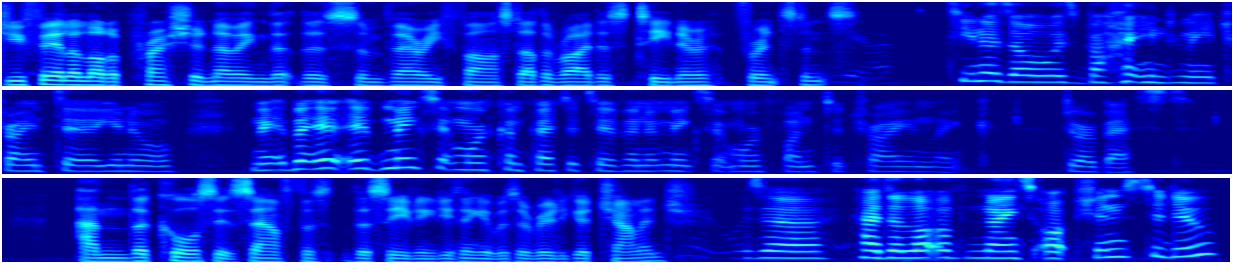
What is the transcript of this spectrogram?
Do you feel a lot of pressure knowing that there's some very fast other riders, Tina, for instance? Yeah. Tina's always behind me, trying to, you know, but it, it makes it more competitive and it makes it more fun to try and like do our best. And the course itself this, this evening, do you think it was a really good challenge? It was a had a lot of nice options to do,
